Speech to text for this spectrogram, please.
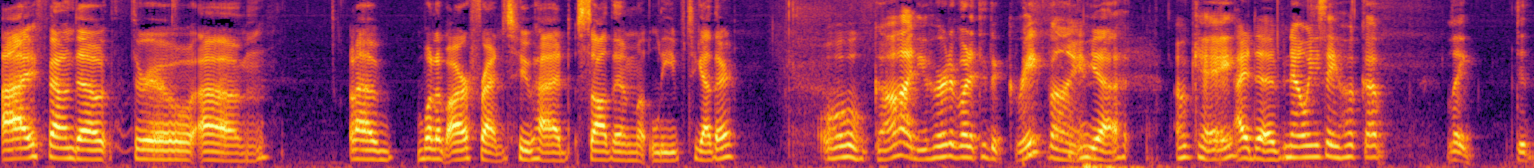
I found out through um, uh, one of our friends who had saw them leave together. Oh god, you heard about it through the grapevine. Yeah, Okay. I did. now when you say hook up, like did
